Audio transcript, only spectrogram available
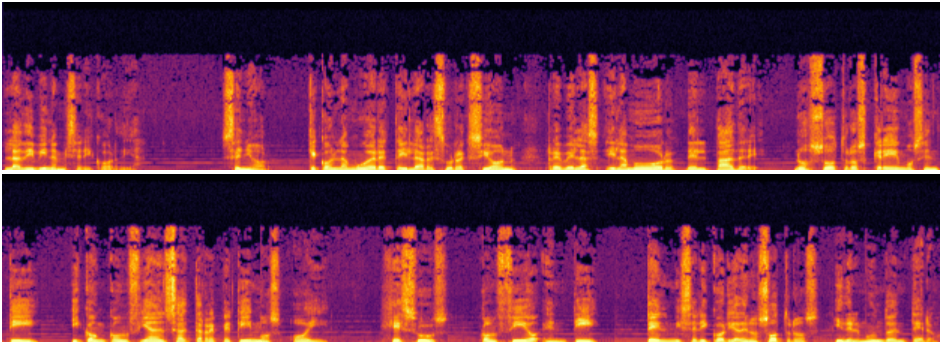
la divina misericordia. Señor, que con la muerte y la resurrección revelas el amor del Padre. Nosotros creemos en ti y con confianza te repetimos hoy. Jesús, confío en ti. Ten misericordia de nosotros y del mundo entero.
